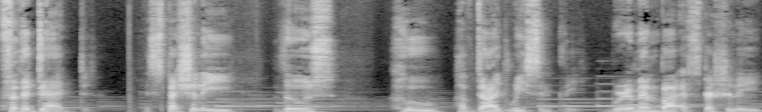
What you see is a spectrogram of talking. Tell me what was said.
For the dead, especially those who have died recently, we remember especially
